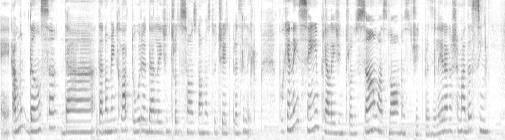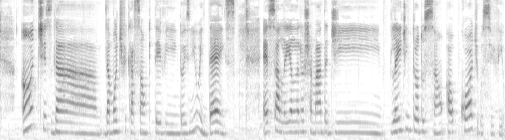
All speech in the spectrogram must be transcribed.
é, a mudança da, da nomenclatura da Lei de Introdução às Normas do Direito Brasileiro. Porque nem sempre a Lei de Introdução às Normas do Direito Brasileiro era chamada assim. Antes da, da modificação que teve em 2010, essa lei ela era chamada de Lei de Introdução ao Código Civil.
